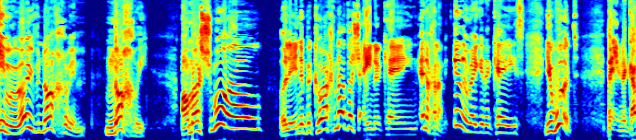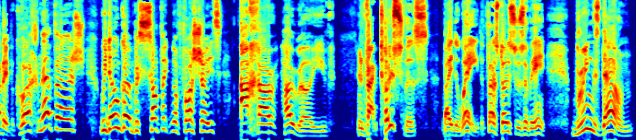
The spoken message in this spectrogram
Im rov nochrim nochri. Amar Shmuel. In a regular case, you would. But in a gabe bekuach nefesh, we don't go besophic nefoshes achar haroiv. In fact, Tosfos, by the way, the first Tosfos over here, brings down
